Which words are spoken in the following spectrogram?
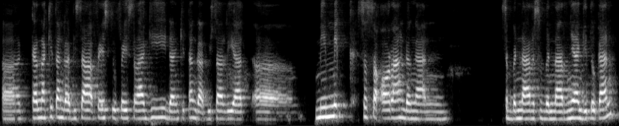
Uh, karena kita nggak bisa face to face lagi dan kita nggak bisa lihat uh, mimik seseorang dengan sebenar sebenarnya gitu kan.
